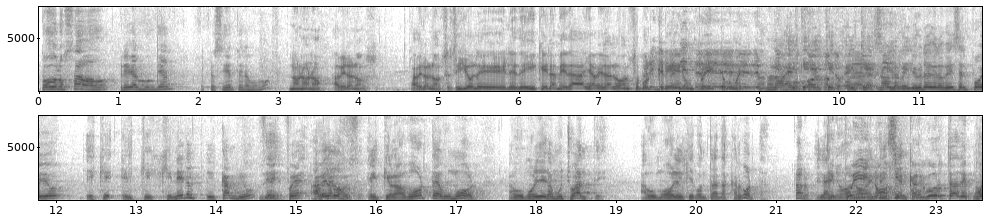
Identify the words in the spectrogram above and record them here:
todos los sábados, previo al Mundial, ¿el presidente era Humor? No, no, no, Abel Alonso. Abel Alonso, si yo le, dediqué la medalla a Abel Alonso por creer un proyecto como este. No, no, el que, el que, no, lo que yo creo que lo que dice el pollo es que el que genera el, cambio fue Abel Alonso. El que lo aborta es Abumor. Abumor llega mucho antes. Abumor el que contrata a Escargorta. Claro. El año después, 95. no, si Escargorta después no,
